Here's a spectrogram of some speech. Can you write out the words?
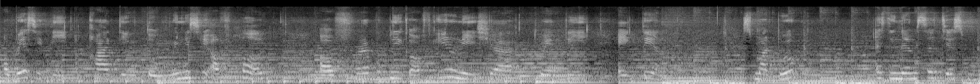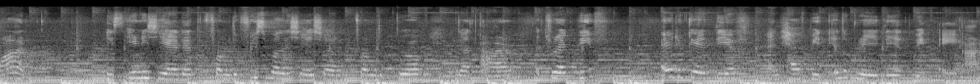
obesity according to Ministry of Health of Republic of Indonesia 2018. Smart Book, as the name suggests smart, is initiated from the visualization from the book that are attractive educative, have been integrated with AR.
